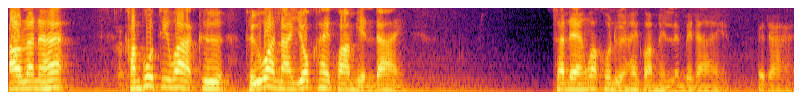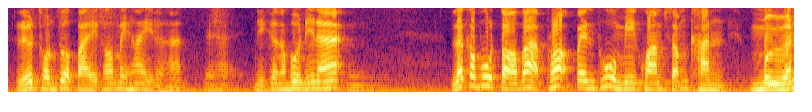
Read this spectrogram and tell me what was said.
เอาแล้วนะฮะคำพูดที่ว่าคือถือว่านายกให้ความเห็นได้ แสดงว่าคนอื่นให้ความเห็นแล้วไม่ได้ ไม่ได้ หรือทนทั่วไปเขาไม่ให้เหรอฮะไม่ให้นี่คือคำพูดนี้นะอืมแล้วก็พูดต่อว่าเพราะเป็นผู้มีความสำคัญเหมือน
